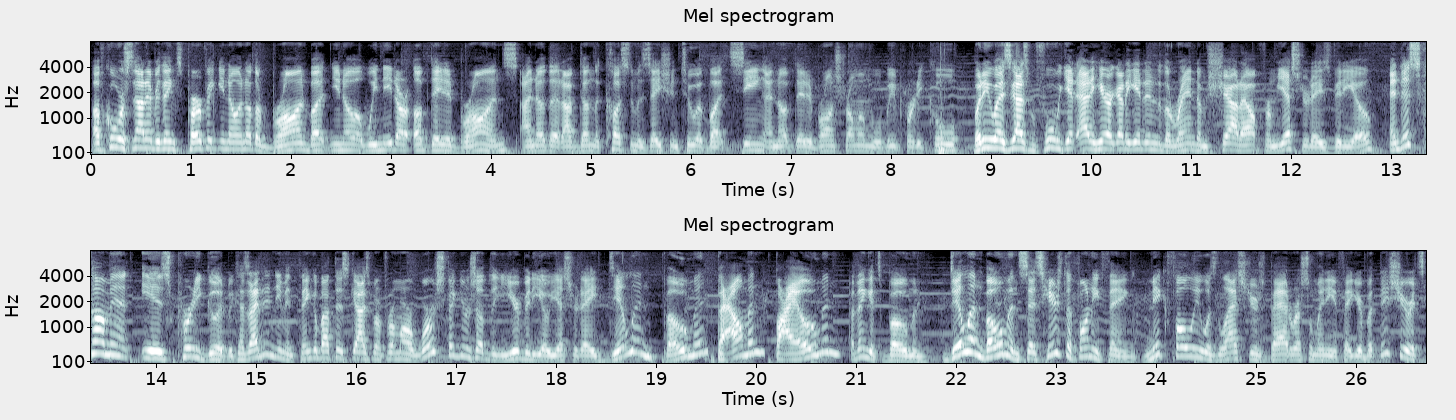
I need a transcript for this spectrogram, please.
Of course, not everything's perfect. You know, another Braun, but you know, we need our updated Brauns. I know that I've done the customization to it, but seeing an updated Braun Strowman will be pretty cool. But anyways, guys, before we get out of here, I got to get into the random shout out from yesterday's video. And this comment is pretty good because I didn't even think about this, guys, but from our worst figures of the year video yesterday, Dylan Bowman, Bowman, Bowman, I think it's Bowman. Dylan Bowman says, here's the funny thing. Mick Foley was last year's bad WrestleMania figure, but this year it's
